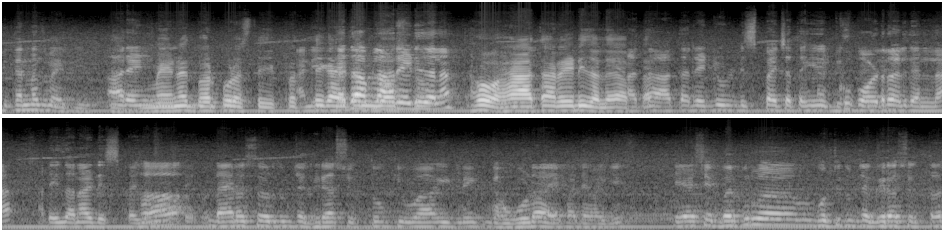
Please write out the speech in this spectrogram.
ती त्यांनाच माहिती मेहनत भरपूर असते. प्रत्येक आता आपला रेडी झाला? हो हा आता रेडी झालाय आता. आता रेडी टू डिस्पॅच आता ही खूप ऑर्डर आली त्यांना. आता हे जाणार डिस्पॅच हा डायनोसॉर तुमच्या घरी असू शकतो किंवा इकडे एक घोडा आहे पाठीमागे. हे असे भरपूर अं, गोष्टी तुमच्या घरी असू शकतात.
